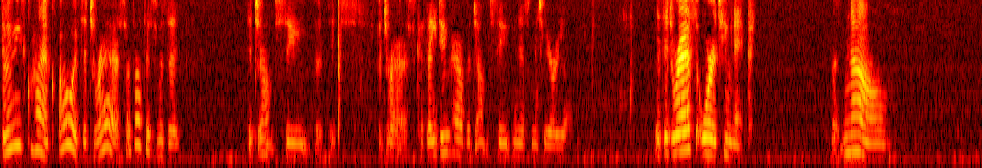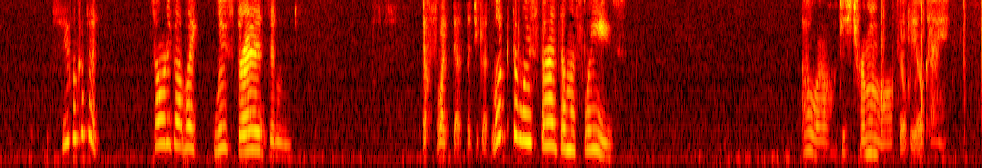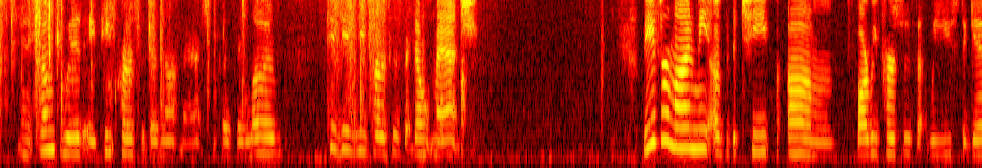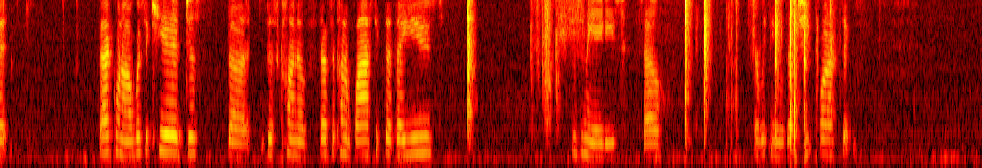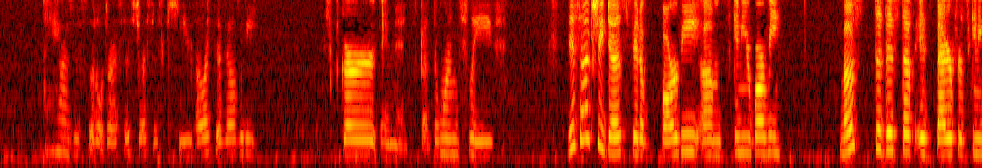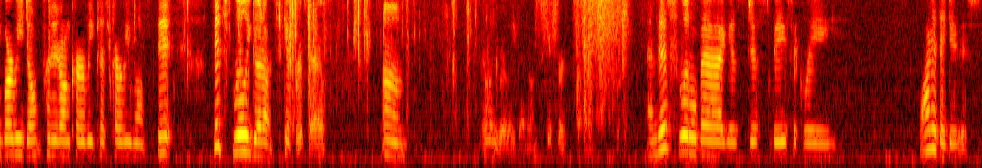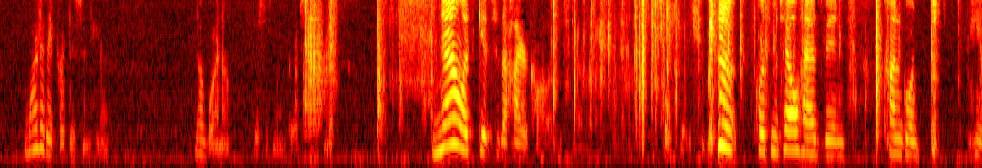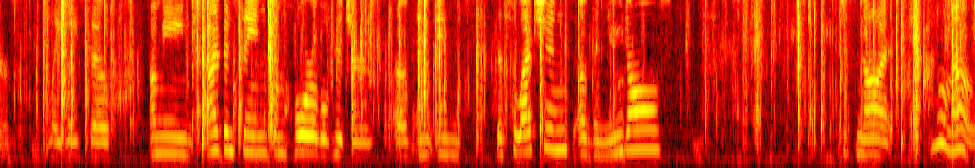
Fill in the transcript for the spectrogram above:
through these kind of... Oh, it's a dress. I thought this was a the jumpsuit, but it's a dress because they do have a jumpsuit in this material. It's a dress or a tunic. But no, See, look at that. It's already got like loose threads and stuff like that that you got. Look at the loose threads on the sleeves. Oh well, just trim them off. They'll be okay. And it comes with a pink purse that does not match because they love to give you purses that don't match. These remind me of the cheap um, Barbie purses that we used to get back when I was a kid, just the this kind of that's the kind of plastic that they used. It was in the 80s, so everything was that cheap plastic. Here's this little dress. This dress is cute. I like the velvety skirt, and it's got the one sleeve. This actually does fit a Barbie, um, skinnier Barbie most of this stuff is better for skinny Barbie. Don't put it on curvy because curvy won't fit. Fits really good on Skipper though. Um, really, really good on Skipper. And this little bag is just basically, why did they do this? Why do they put this in here? No bueno. This is not good. Now let's get to the higher quality stuff. Hopefully. of course, Mattel has been kind of going here lately. So, I mean, I've been seeing some horrible pictures of, and, and the selections of the new dolls, just not, I don't know.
